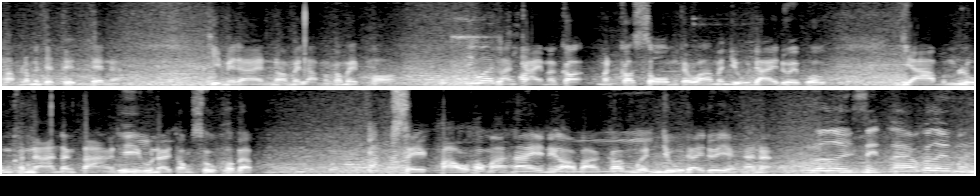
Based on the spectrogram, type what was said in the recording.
ทำแล้วมันจะตื่นเต้นอะกินไม่ได้นอนไม่หลับมันก็ไม่พอ หรือว่าร่างกายมันก็มันก็โทรมแต่ว่ามันอยู่ได้ด้วยพวกยาบำรุงขนานต่างๆ ที่คุณนายทองสุขเขาแบบเสกเป่าเข้ามาให้นึกออกปะก็เหมือนอยู่ได้ด้วยอย่างนั้นอะก็เลยเสร็จแล้วก็เลยเหมือน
